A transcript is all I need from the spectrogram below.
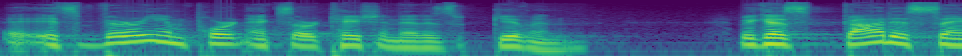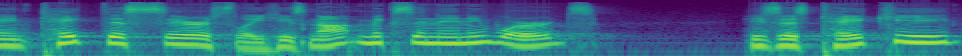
it's very important exhortation that is given. Because God is saying, take this seriously. He's not mixing any words. He says, take heed,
